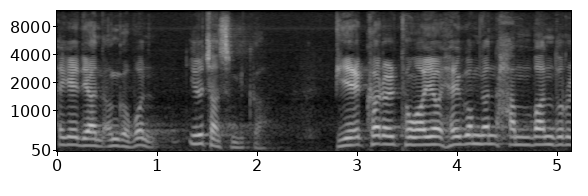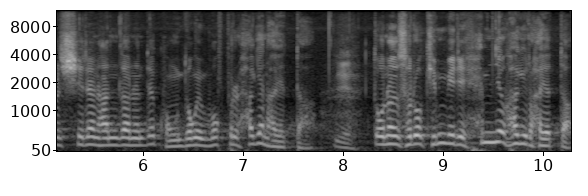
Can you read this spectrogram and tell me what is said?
핵에 대한 언급은 이렇지 않습니까? 비핵화를 통하여 핵 없는 한반도를 실현한다는데 공동의 목표를 확인하였다. 예. 또는 서로 긴밀히 협력하기로 하였다.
